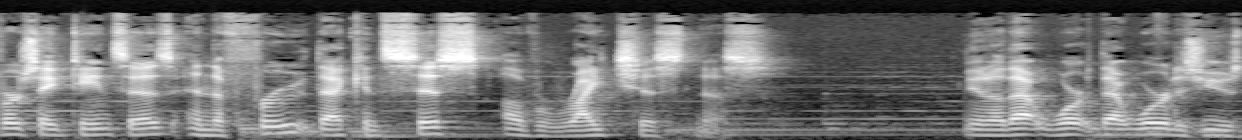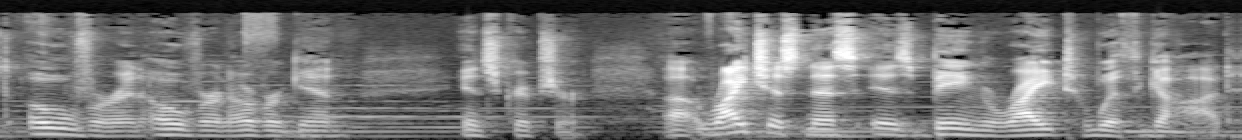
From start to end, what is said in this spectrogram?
Verse 18 says, and the fruit that consists of righteousness. You know, that word, that word is used over and over and over again in Scripture. Uh, righteousness is being right with God.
